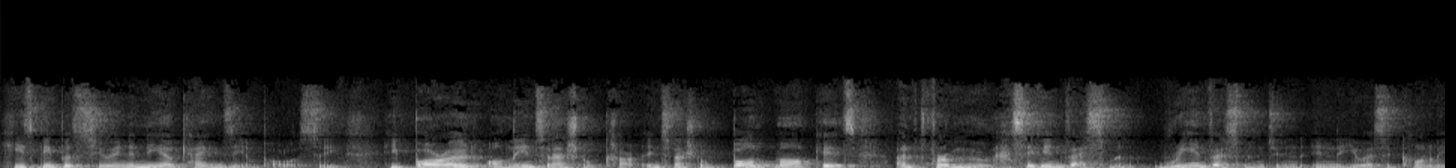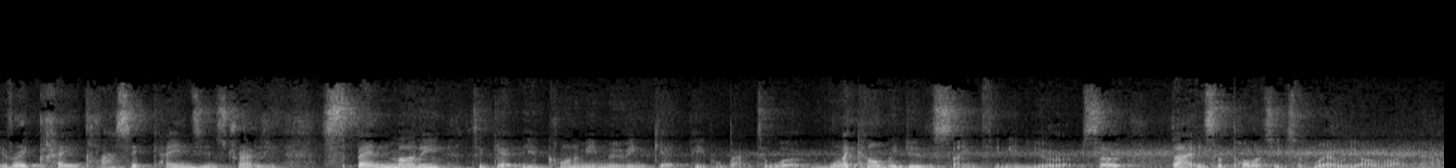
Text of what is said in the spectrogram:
he's been pursuing a neo Keynesian policy. He borrowed on the international, international bond markets and for a massive investment, reinvestment in, in the US economy, a very classic Keynesian strategy spend money to get the economy moving, get people back to work. Why can't we do the same thing in Europe? So that is the politics of where we are right now.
